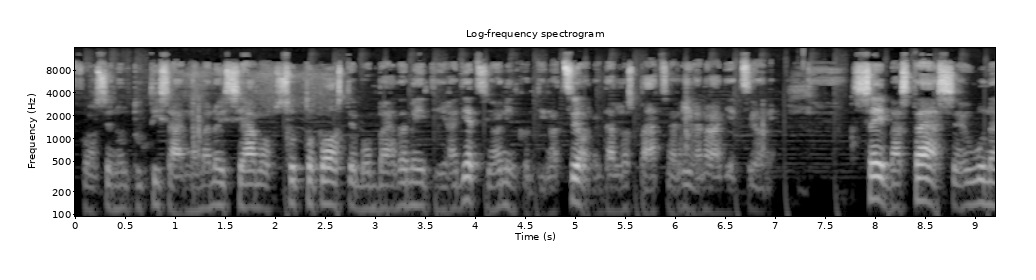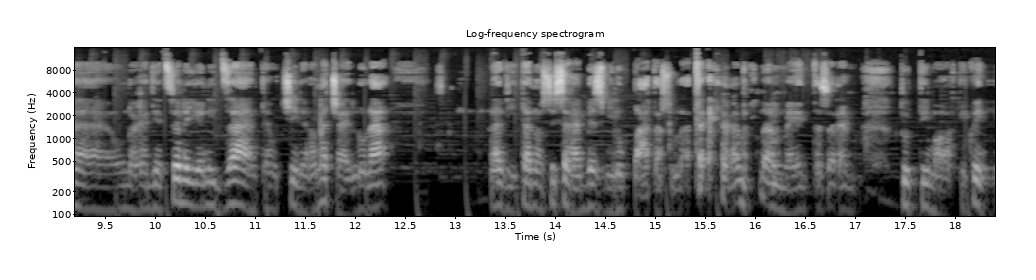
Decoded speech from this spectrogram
forse non tutti sanno, ma noi siamo sottoposti a bombardamenti di radiazioni in continuazione, dallo spazio arrivano radiazioni. Se bastasse una, una radiazione ionizzante a uccidere una cellula, la vita non si sarebbe sviluppata sulla Terra, finalmente saremmo tutti morti. Quindi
